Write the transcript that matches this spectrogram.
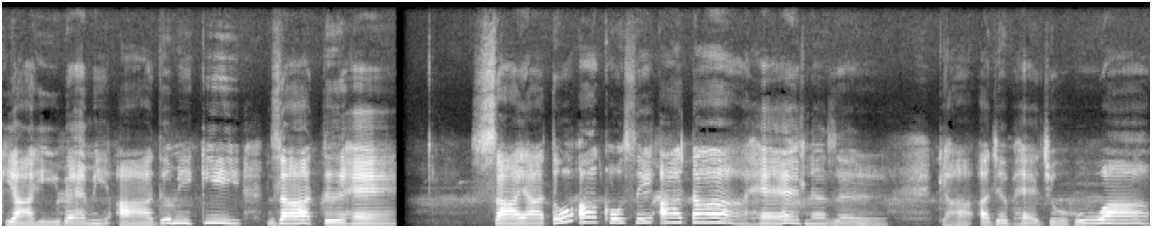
क्या ही वहमी आदमी की जात है। साया तो आँखों से आता है नज़र। क्या अजब है जो हुआ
